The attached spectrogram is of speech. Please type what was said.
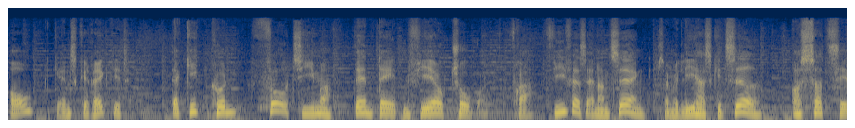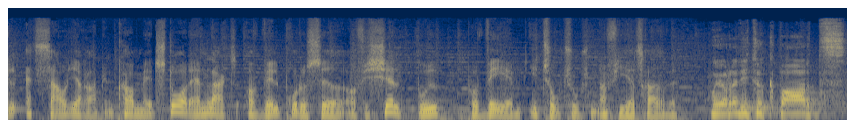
Og ganske rigtigt, der gik kun få timer den dag den 4. oktober fra FIFAs annoncering, som jeg lige har skitseret, og så til at Saudi-Arabien kom med et stort anlagt og velproduceret officielt bud på VM i 2034. We already took part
